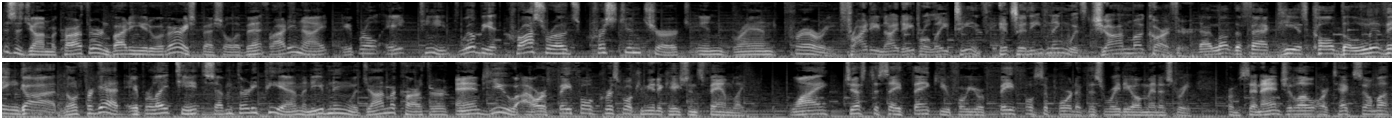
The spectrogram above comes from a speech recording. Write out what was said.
This is John MacArthur inviting you to a very special event Friday night, April 18th. We'll be at Crossroads Christian Church in Grand Prairie. Friday night, April 18th. It's an evening with John MacArthur. I love the fact he is called the living God. Don't forget, April 18th, 7:30 p.m., an evening with John MacArthur and you, our faithful Criswell Communications family. Why? Just to say thank you for your faithful support of this radio ministry. From San Angelo or Texoma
